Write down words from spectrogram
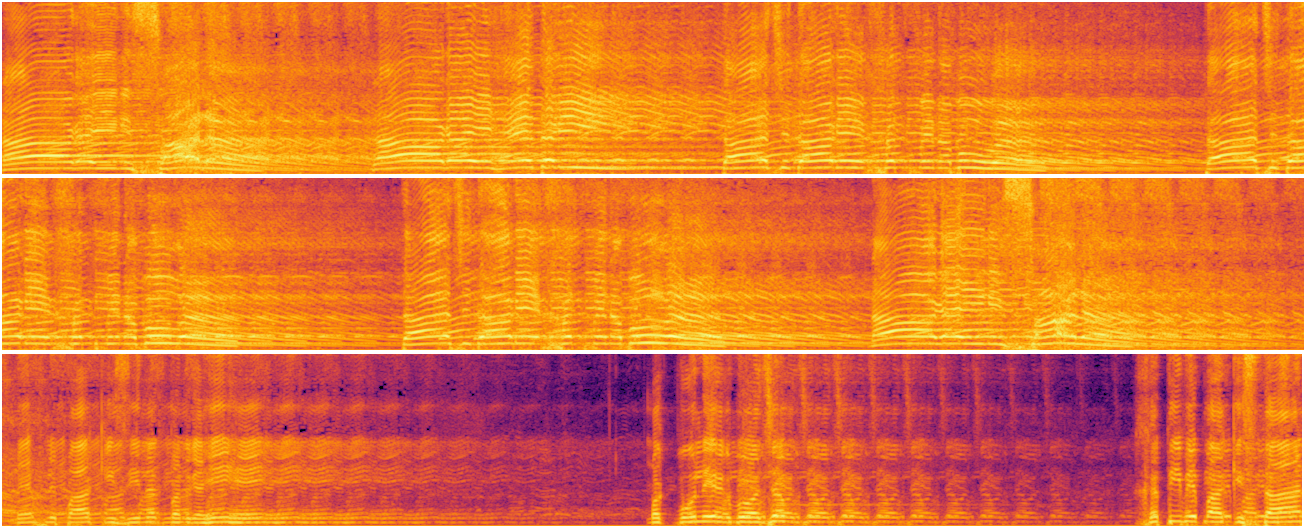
नारे रिसालत नारे हैदरी ताजदारे खत्म नबूवत ताजदारे खत्म नबूवत ताजदारे खत्म नबूवत नारे रिसालत महफिल पाक की जीनत बन रहे हैं। मकबूल अकबो अजम। खतीब पाकिस्तान,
